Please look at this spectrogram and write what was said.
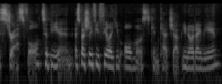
stressful to be in, especially if you feel like you almost can catch up. You know what I mean?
